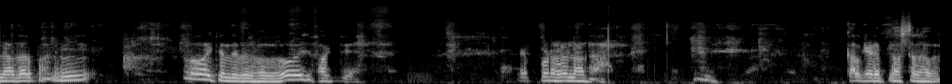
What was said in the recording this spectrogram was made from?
नादार पानी ओ कहते बेर हो फाक दिए एपट हल नादा কালকে এটা প্লাস্টার হবে।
